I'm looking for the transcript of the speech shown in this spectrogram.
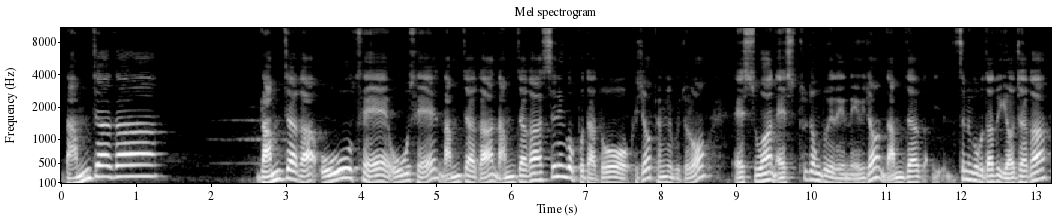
남자가 남자가 옷에 옷에 남자가 남자가 쓰는 것보다도 그죠? 병렬 구조로 S1, S2 정도가 되겠네요. 그죠? 남자가 쓰는 것보다도 여자가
